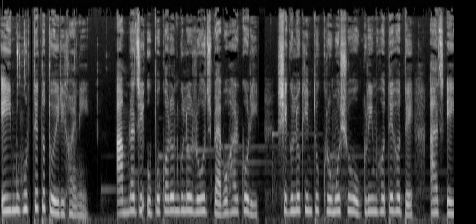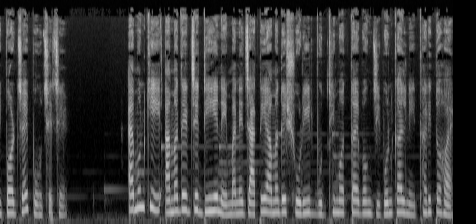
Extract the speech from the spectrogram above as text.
এই মুহূর্তে তো তৈরি হয়নি। আমরা যে উপকরণগুলো রোজ ব্যবহার করি, সেগুলো কিন্তু ক্রমশ অগ্রিম হতে হতে আজ এই পর্যায়ে পৌঁছেছে। এমনকি আমাদের যে ডিএনএ মানে যাতে আমাদের শরীর, বুদ্ধিমত্তা এবং জীবনকাল নির্ধারিত হয়,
